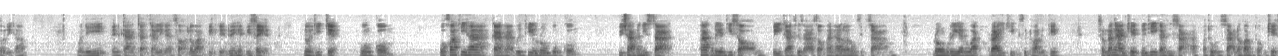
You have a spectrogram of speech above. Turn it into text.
สวัสดีครับ วันนี้เป็นการจัดการเรียนการสอนระหว่างปิดเรียนด้วยเหตุพิเศษ หน่วยที่ 7 วงกลม หัวข้อที่ 5 การหาพื้นที่รูปวงกลม วิชาคณิตศาสตร์ ภาคเรียนที่ 2 ปีการศึกษา 2563 โรงเรียนวัดไร่ขิงสุนทรอุทิศสำนักงานเขตพื้นที่การศึกษาปฐมศึกษานครปฐมเขต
